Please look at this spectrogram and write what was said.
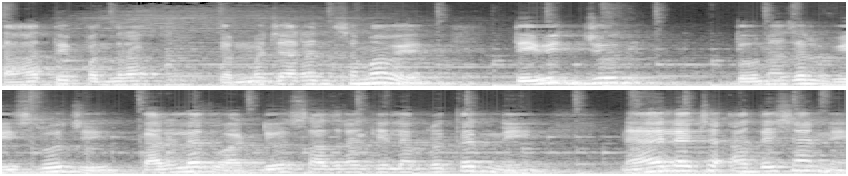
दहा ते पंधरा कर्मचाऱ्यांसमवेत तेवीस जून दोन हजार वीस रोजी कार्यालयात वाढदिवस साजरा केल्याप्रकरणी न्यायालयाच्या आदेशाने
